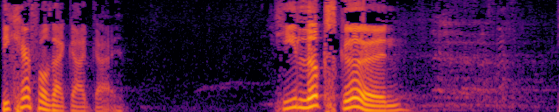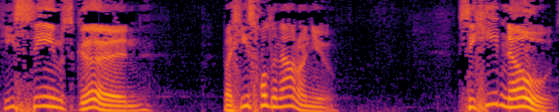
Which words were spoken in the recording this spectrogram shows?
Be careful of that God guy. He looks good. He seems good, but he's holding out on you. See, he knows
